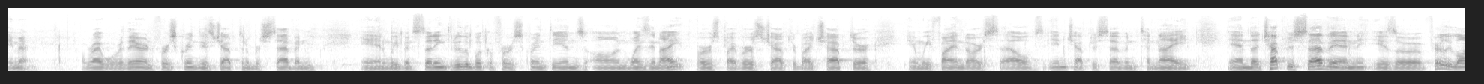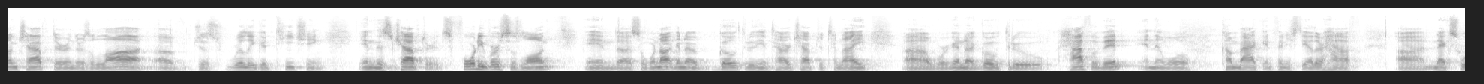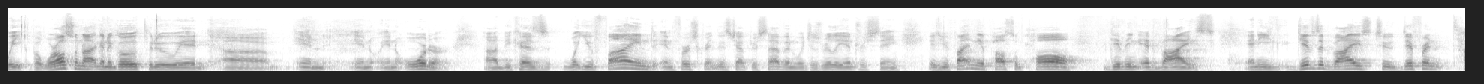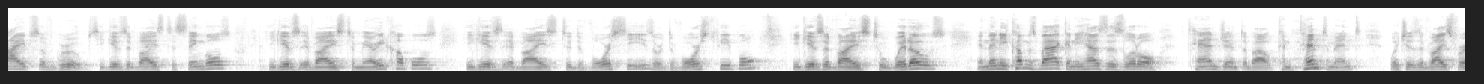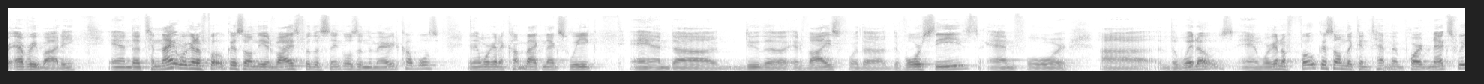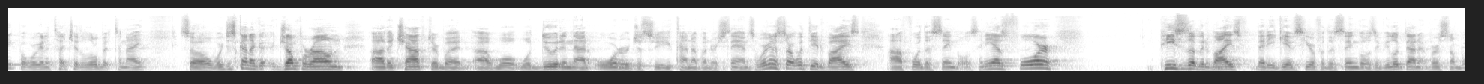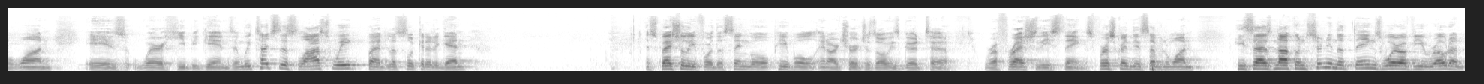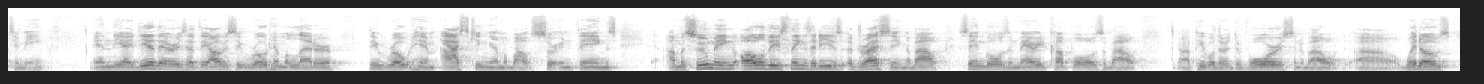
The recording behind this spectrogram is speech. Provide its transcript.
Amen. All right, well, we're there in 1 Corinthians chapter number 7, and we've been studying through the book of 1 Corinthians on Wednesday night, verse by verse, chapter by chapter, and we find ourselves in chapter 7 tonight. And uh, chapter 7 is a fairly long chapter, and there's a lot of just really good teaching in this chapter. It's 40 verses long, and uh, so we're not going to go through the entire chapter tonight. Uh, we're going to go through half of it, and then we'll come back and finish the other half uh, next week. But we're also not going to go through it uh, in, in, in order uh, because what you find in 1 Corinthians chapter 7, which is really interesting, is you find the Apostle Paul giving advice. And he gives advice to different types of groups. He gives advice to singles, he gives advice to married couples. He gives advice to divorcees or divorced people. He gives advice to widows. And then he comes back and he has this little tangent about contentment, which is advice for everybody. And uh, tonight we're going to focus on the advice for the singles and the married couples. And then we're going to come back next week and uh, do the advice for the divorcees and for uh, the widows. And we're going to focus on the contentment part next week, but we're going to touch it a little bit tonight. So we're just going to jump around uh, the chapter, but uh, we'll, we'll do it in that order just so you kind of understand. So we're going to start with the advice uh, for the singles. And he has four pieces of advice that he gives here for the singles, if you look down at verse number one, is where he begins. And we touched this last week, but let's look at it again. Especially for the single people in our church, it's always good to refresh these things. 1 Corinthians 7 1, he says, Now concerning the things whereof you wrote unto me, and the idea there is that they obviously wrote him a letter, they wrote him asking him about certain things. I'm assuming all of these things that he's addressing about singles and married couples, about uh, people that are divorced and about uh, widows.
